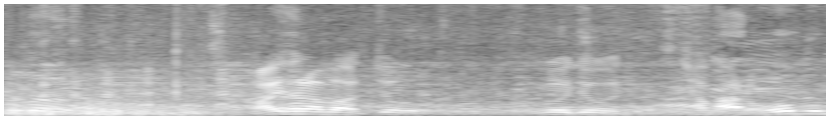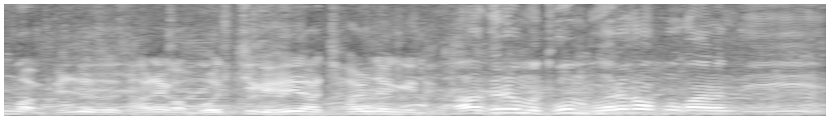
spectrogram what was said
그거 아이 사람아, 저, 이거 저, 잠깐 5분만 빌려서 자네가 멋지게 해야 촬영이 돼. 아 그러면 돈 벌어 갖고 가는데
